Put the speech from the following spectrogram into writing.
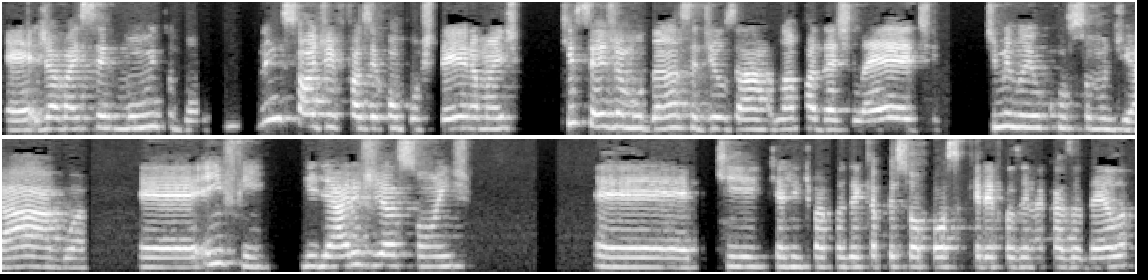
é, já vai ser muito bom. Nem só de fazer composteira, mas que seja mudança de usar lâmpadas LED, diminuir o consumo de água, é, enfim, milhares de ações é, que, que a gente vai fazer que a pessoa possa querer fazer na casa dela.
